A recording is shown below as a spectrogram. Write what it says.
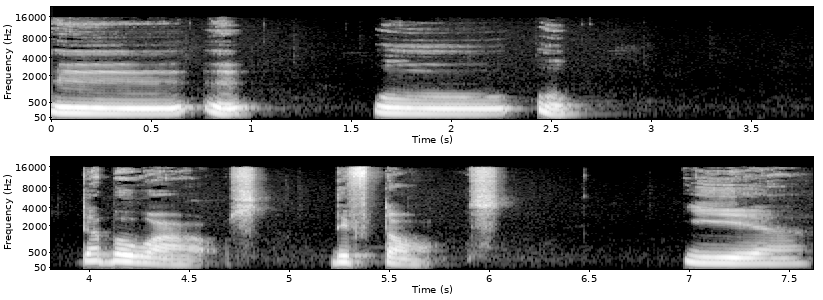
U double vowels diphthongs. Ear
